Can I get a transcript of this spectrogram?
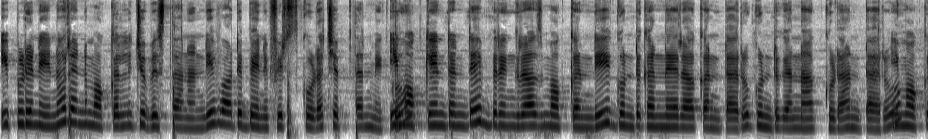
ఇప్పుడు నేను రెండు మొక్కల్ని చూపిస్తానండి. వాటి బెనిఫిట్స్ కూడా చెప్తాను మీకు. ఈ మొక్క ఏంటంటే బ్రింగరాజ్ మొక్క అండి. గుంట కన్నేరాకు అంటారు. గుంట కన్నాకు కూడా అంటారు. ఈ మొక్క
